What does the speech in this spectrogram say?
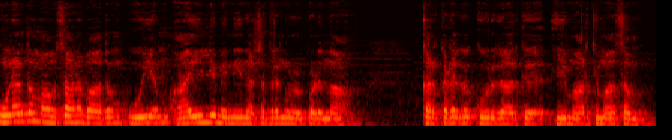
ഉണർന്നും അവസാന പാദം പൂയം ആയില്യം എന്നീ നക്ഷത്രങ്ങൾ ഉൾപ്പെടുന്ന കർക്കടകക്കൂറുകാർക്ക് ഈ മാർച്ച് മാസം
